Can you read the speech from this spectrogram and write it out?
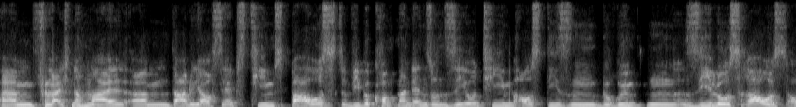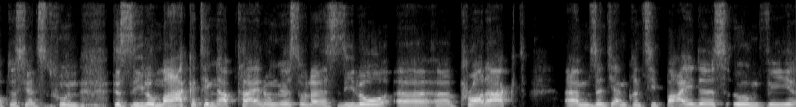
Ähm, vielleicht nochmal, ähm, da du ja auch selbst Teams baust, wie bekommt man denn so ein SEO-Team aus diesen berühmten Silos raus? Ob das jetzt nun das Silo-Marketing-Abteilung ist oder das Silo-Product, äh, äh, ähm, sind ja im Prinzip beides irgendwie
